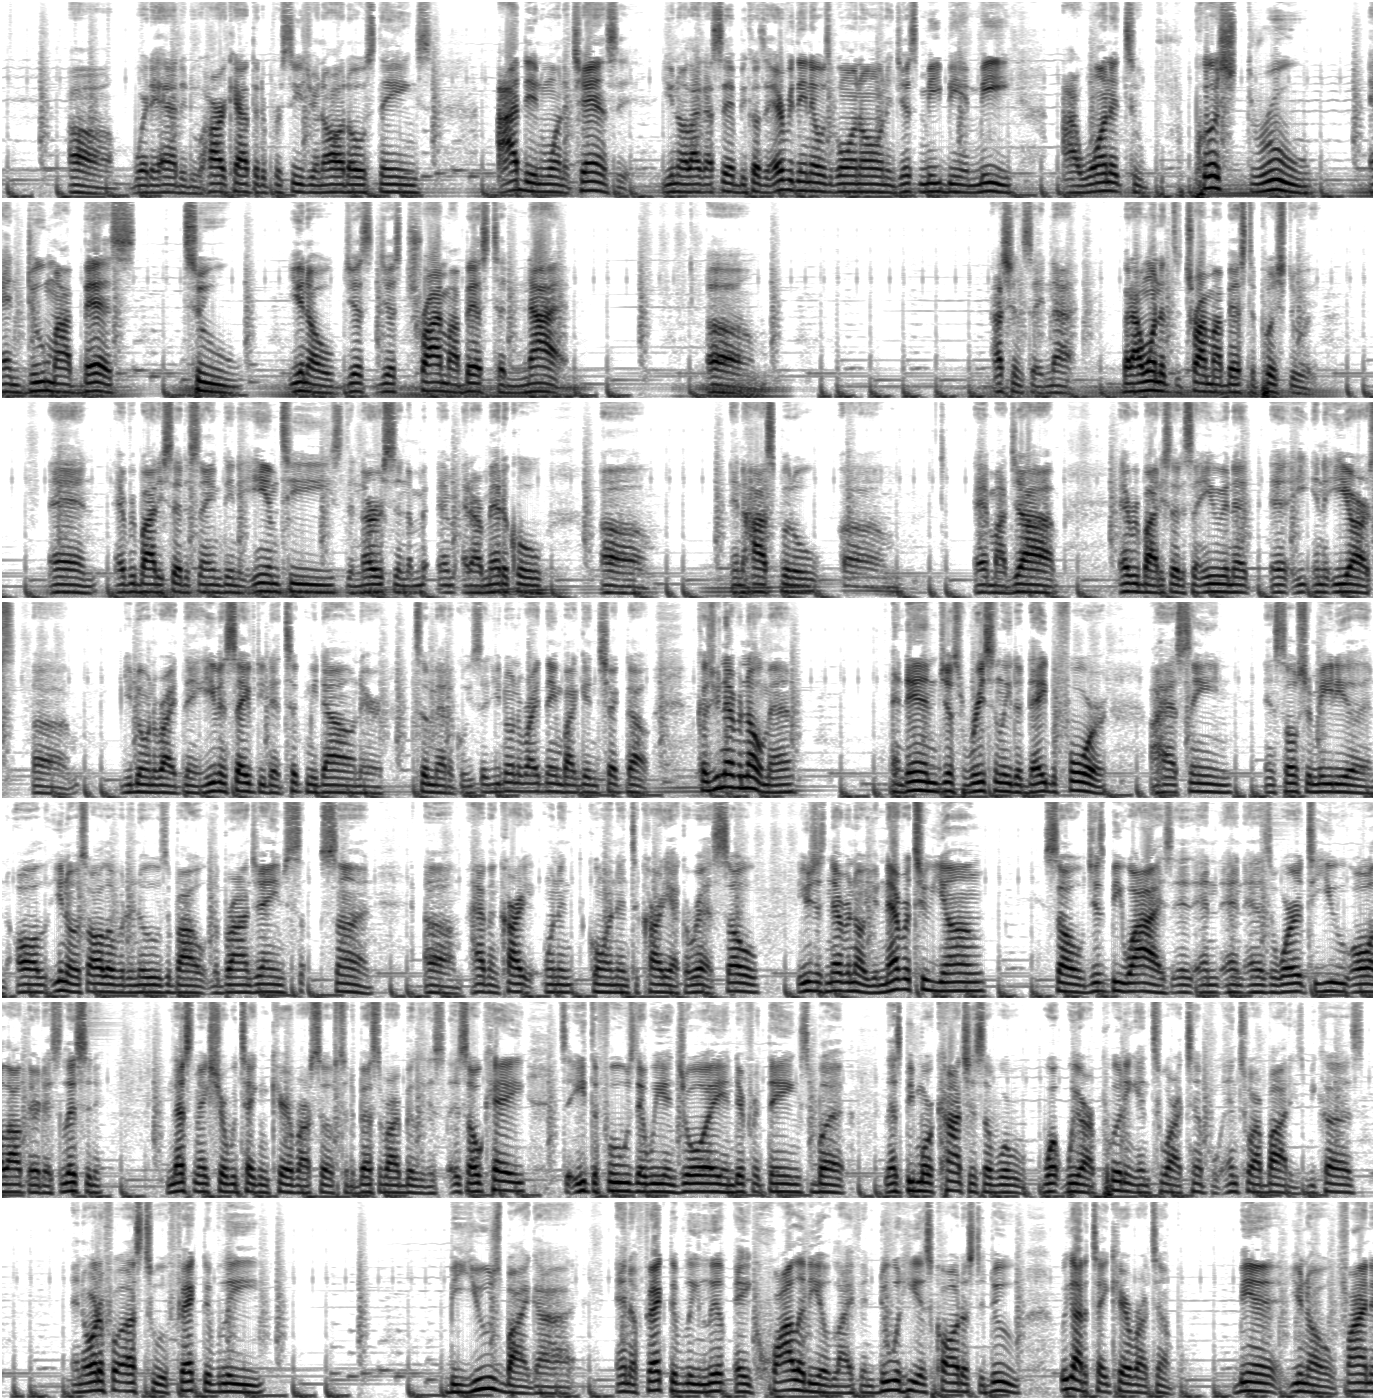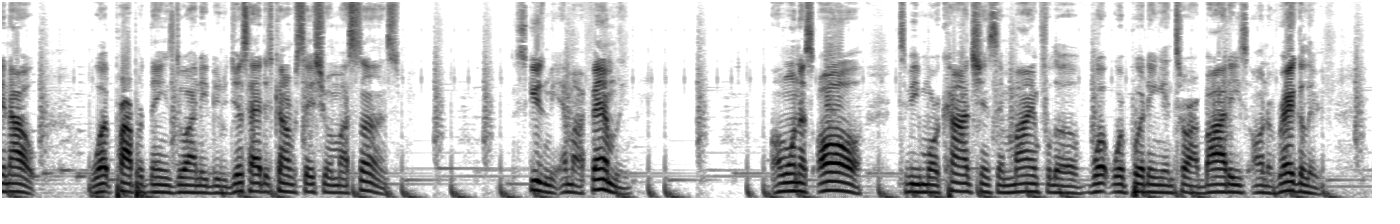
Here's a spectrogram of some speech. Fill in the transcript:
um, where they had to do heart catheter procedure and all those things, I didn't want to chance it. You know, like I said, because of everything that was going on and just me being me, I wanted to push through and do my best to you know just just try my best to not um I shouldn't say not but I wanted to try my best to push through it and everybody said the same thing the EMTs the nurse and at our medical uh, in the hospital um, at my job everybody said the same even at, at in the ERs um, you're doing the right thing. Even safety that took me down there to medical, he said you're doing the right thing by getting checked out, because you never know, man. And then just recently, the day before, I had seen in social media and all, you know, it's all over the news about LeBron James' son um, having cardiac going into cardiac arrest. So you just never know. You're never too young. So just be wise, and and and as a word to you all out there that's listening let's make sure we're taking care of ourselves to the best of our abilities. It's okay to eat the foods that we enjoy and different things, but let's be more conscious of what we are putting into our temple, into our bodies, because in order for us to effectively be used by God and effectively live a quality of life and do what He has called us to do, we got to take care of our temple. Being, you know, finding out what proper things do I need to do. Just had this conversation with my sons excuse me, and my family. I want us all to be more conscious and mindful of what we're putting into our bodies on a regular,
